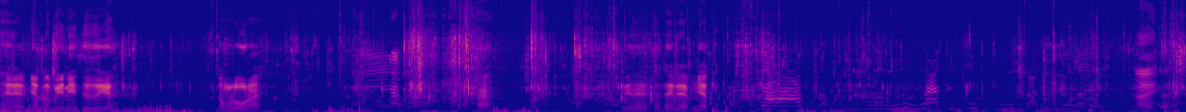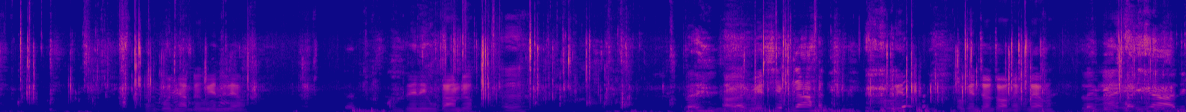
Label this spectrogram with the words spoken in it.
Thấy đẹp nhất là viên này thư gì trong lô này. Hả viên này tôi thấy đẹp nhất. Này. Em cô nhặt được viên này đẹp viên này cũng tạm được. Ừ. Đây Ờ, Lấy viên- xếp nha đi. viên viên tròn tròn này cũng đẹp này. Lấy viên thấy nha đi.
